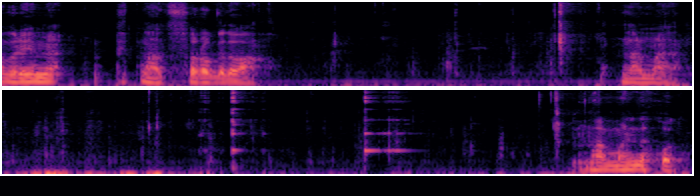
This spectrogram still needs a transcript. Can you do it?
Время 15.42. Нормально. Нормальный ход.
